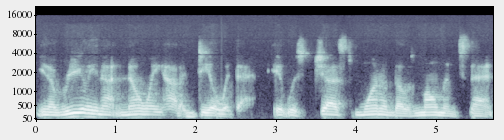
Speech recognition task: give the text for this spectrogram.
you know, really not knowing how to deal with that. It was just one of those moments that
